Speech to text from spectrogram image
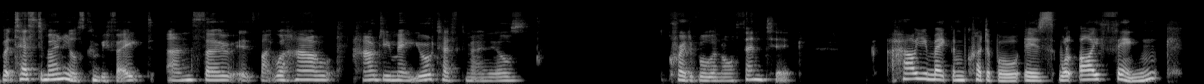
But testimonials can be faked. And so it's like, well, how how do you make your testimonials credible and authentic. How you make them credible is well, I think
